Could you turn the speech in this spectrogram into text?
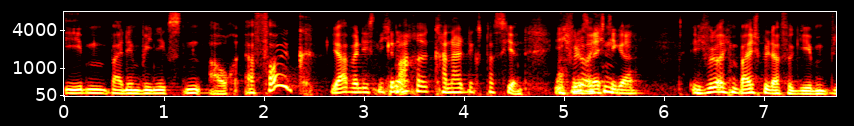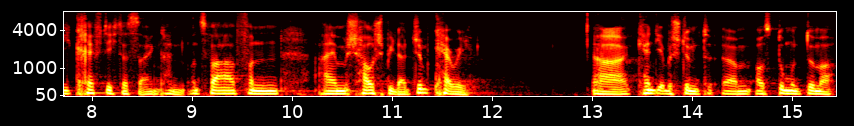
eben bei den wenigsten auch Erfolg. Ja, wenn ich es nicht genau. mache, kann halt nichts passieren. ich will euch ein, ich will euch ein Beispiel dafür geben, wie kräftig das sein kann. Und zwar von einem Schauspieler, Jim Carrey. Äh, kennt ihr bestimmt ähm, aus Dumm und Dümmer.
